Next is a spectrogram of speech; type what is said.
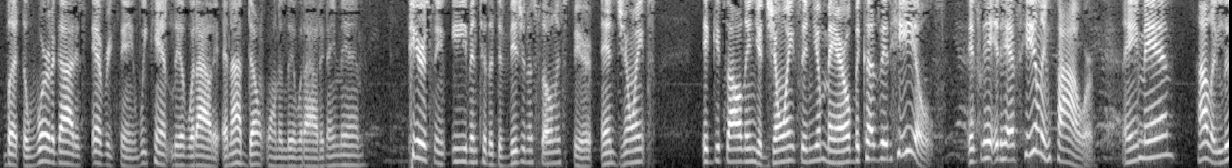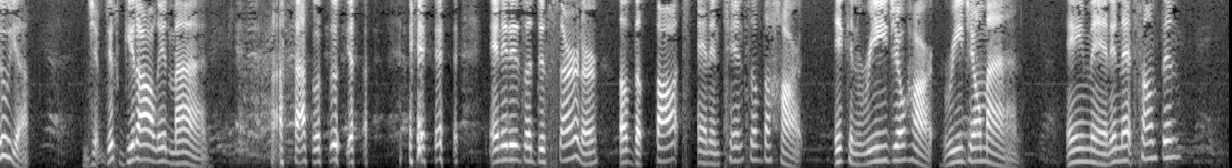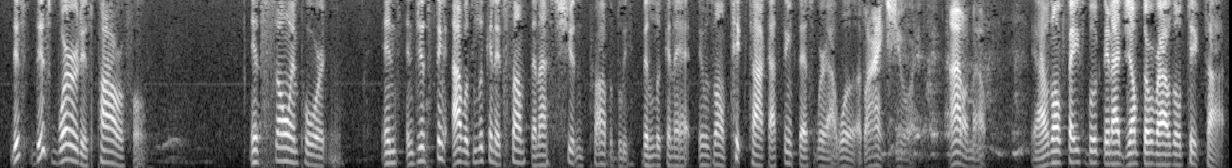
But the word of God is everything. We can't live without it. And I don't want to live without it. Amen. Piercing even to the division of soul and spirit and joints. It gets all in your joints and your marrow because it heals. It's, it has healing power. Amen. Hallelujah. Just get all in mind. Hallelujah. and it is a discerner of the thoughts and intents of the heart. It can read your heart, read your mind. Amen. Isn't that something? This, this word is powerful. It's so important. And, and just think, I was looking at something I shouldn't probably been looking at. It was on TikTok. I think that's where I was. I ain't sure. I don't know. Yeah, I was on Facebook, then I jumped over, I was on TikTok.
